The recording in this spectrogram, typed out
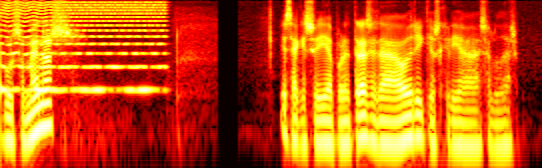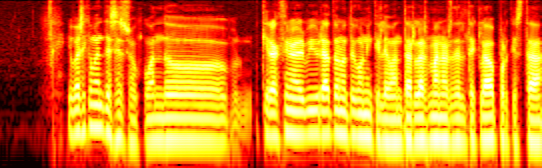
pulso menos. Esa que se oía por detrás era Audrey que os quería saludar. Y básicamente es eso, cuando quiero accionar el vibrato no tengo ni que levantar las manos del teclado porque está,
